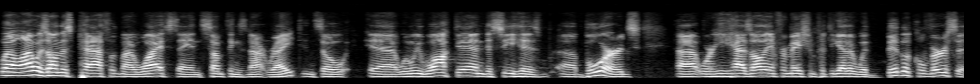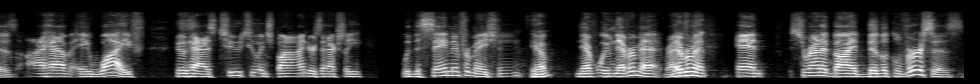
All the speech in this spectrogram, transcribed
Well, I was on this path with my wife saying something's not right. And so uh, when we walked in to see his uh, boards, uh, where he has all the information put together with biblical verses, I have a wife who has two two inch binders actually with the same information. Yep. Never, we've never met, right? Never met. And surrounded by biblical verses.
